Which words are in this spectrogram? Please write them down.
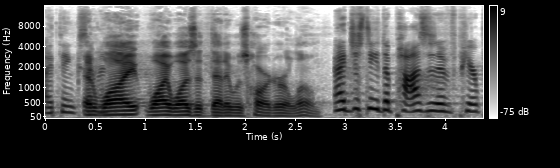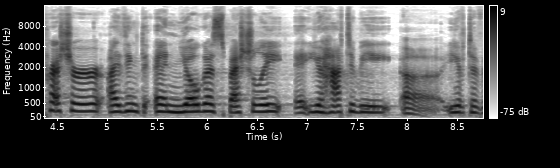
I think. And seven- why why was it that it was harder alone? I just need the positive peer pressure. I think, th- in yoga especially, you have to be, uh, you have to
